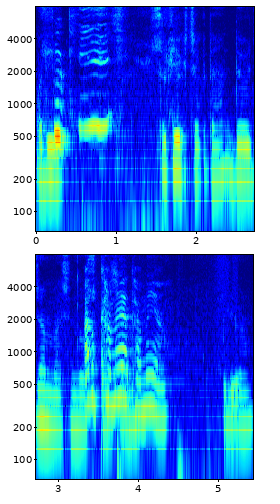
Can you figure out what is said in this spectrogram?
O değil. Sukik. Sükek çıktı. Döveceğim ben şimdi o Abi kamera kamera. Biliyorum.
